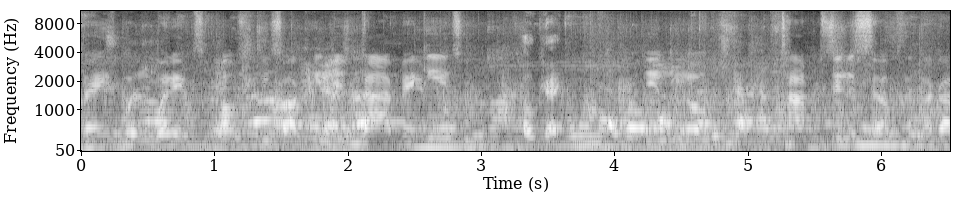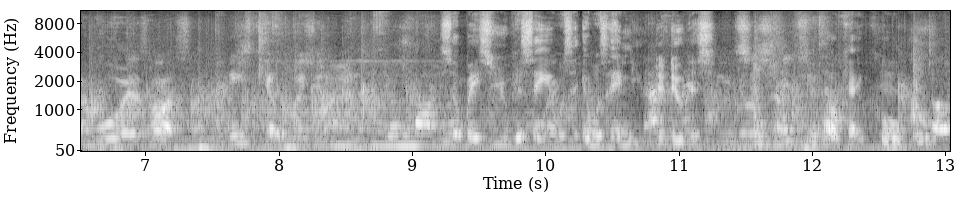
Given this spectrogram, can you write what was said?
things wasn't where they were supposed to be, so I couldn't just dive back into it. Okay. And, you know, time presented itself, and I got a warrior's heart, so I just kept pushing. So basically, you can say it was it was in you to do this. Okay, cool, cool.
